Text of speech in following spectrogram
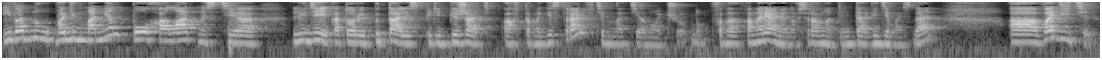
и в, одну, в один момент по халатности людей, которые пытались перебежать автомагистраль в темноте ночью, ну, фонарями, но все равно это не та видимость, да, а водитель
